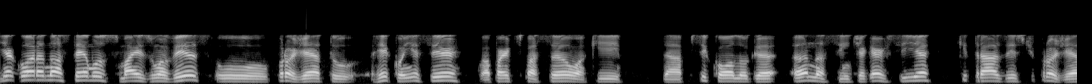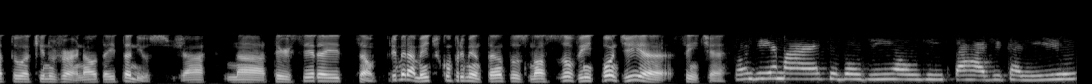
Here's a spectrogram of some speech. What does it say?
E agora nós temos mais uma vez o projeto Reconhecer, com a participação aqui da psicóloga Ana Cíntia Garcia, que traz este projeto aqui no Jornal da Itanews, já na terceira edição. Primeiramente, cumprimentando os nossos ouvintes. Bom dia, Cíntia. Bom dia, Márcio. Bom dia, ouvintes da Rádio Itanews.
